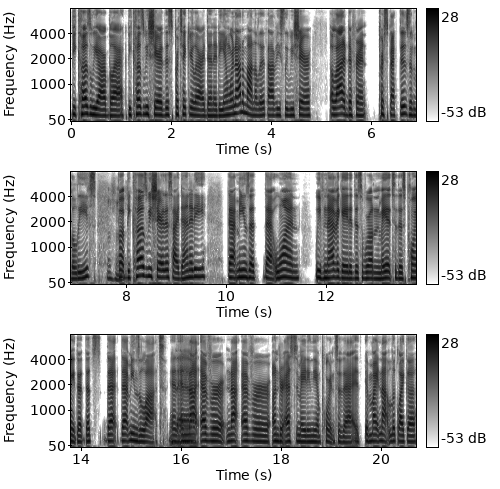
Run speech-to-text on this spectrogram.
because we are Black, because we share this particular identity, and we're not a monolith, obviously, we share a lot of different perspectives and beliefs, mm-hmm. but because we share this identity, that means that, that one, we've navigated this world and made it to this point that that's that that means a lot. And and not ever not ever underestimating the importance of that. It, it might not look like a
